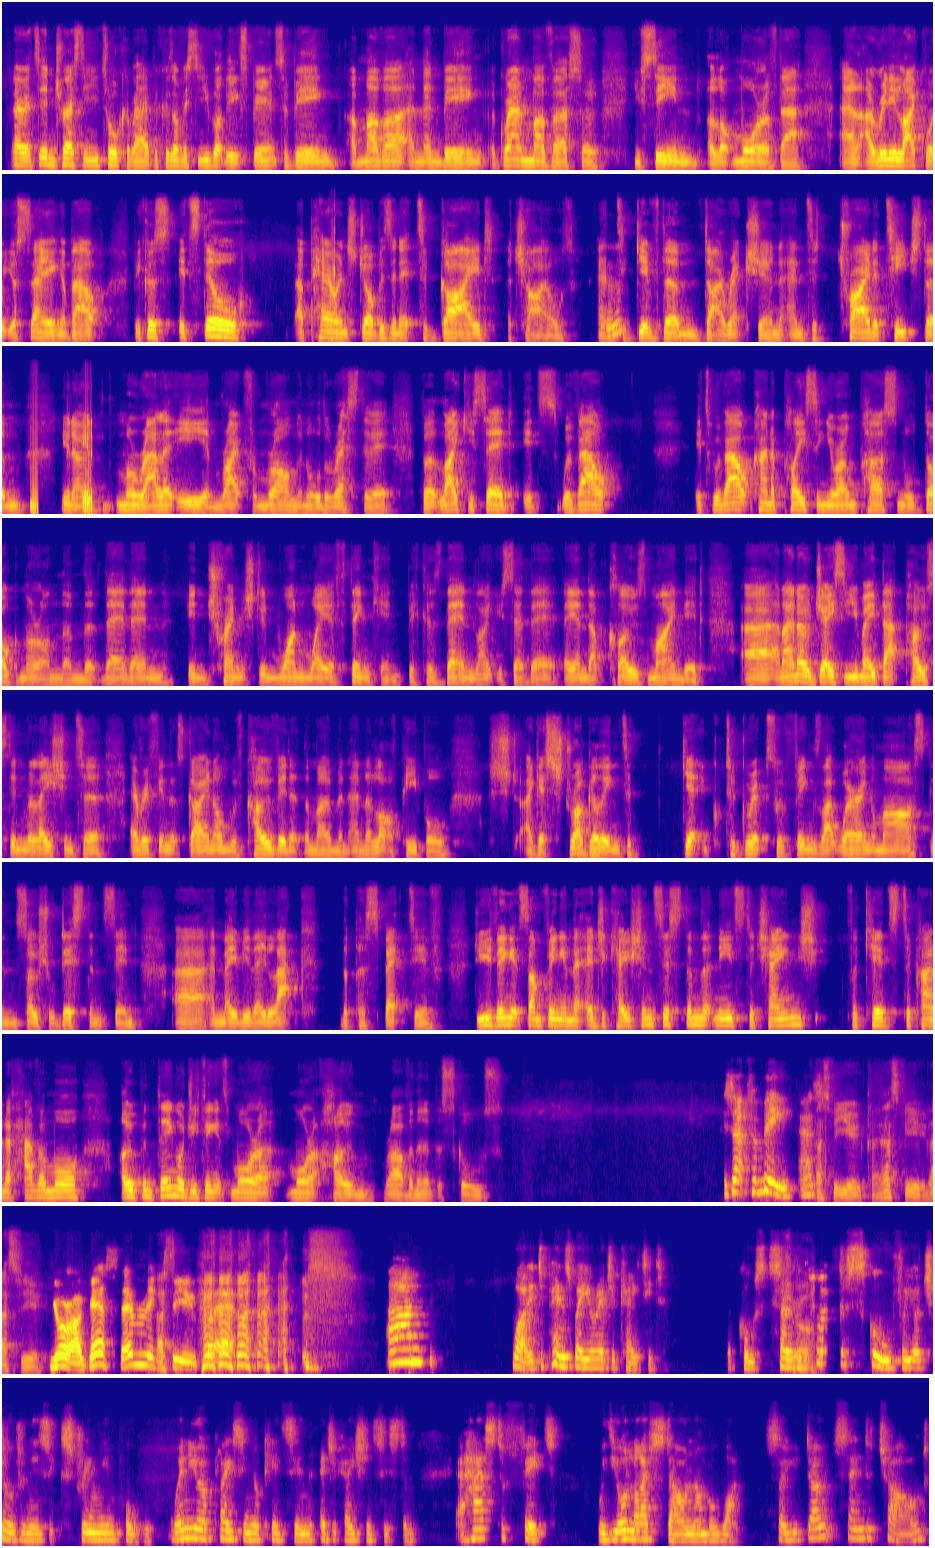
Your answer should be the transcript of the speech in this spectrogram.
No, it's interesting you talk about it because obviously you've got the experience of being a mother and then being a grandmother. So you've seen a lot more of that. And I really like what you're saying about because it's still a parent's job, isn't it, to guide a child and mm-hmm. to give them direction and to try to teach them, you know, morality and right from wrong and all the rest of it. But like you said, it's without it's without kind of placing your own personal dogma on them that they're then entrenched in one way of thinking because then like you said they they end up closed minded uh, and i know jc you made that post in relation to everything that's going on with covid at the moment and a lot of people i guess struggling to get to grips with things like wearing a mask and social distancing uh, and maybe they lack the perspective. Do you think it's something in the education system that needs to change for kids to kind of have a more open thing, or do you think it's more at, more at home rather than at the schools? Is that for me? Az? That's for you, Claire. That's for you. That's for you. You're our guest. Everything's That's for you, Claire. um, well, it depends where you're educated, of course. So sure. the choice of school for your children is extremely important. When you are placing your kids in education system, it has to fit with your lifestyle. Number one. So you don't send a child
